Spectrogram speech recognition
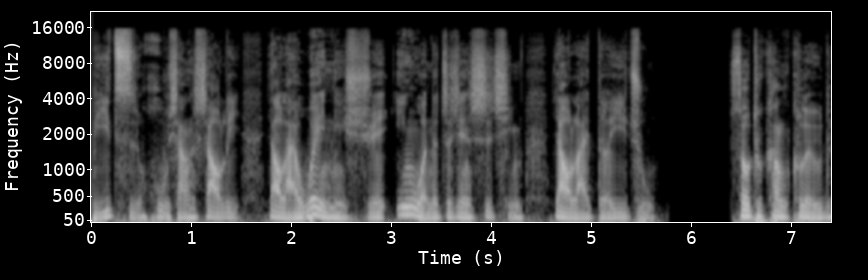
彼此互相效力，要来为你学英文的这件事情要来得益处。So to conclude.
